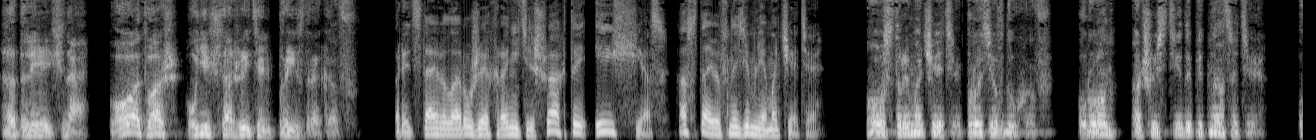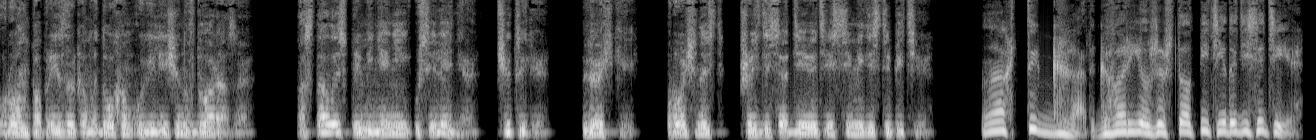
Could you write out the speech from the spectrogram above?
«Отлично! Вот ваш уничтожитель призраков!» Представил оружие хранитель шахты и исчез, оставив на земле мачете. «Острый мачете против духов. Урон от 6 до 15. Урон по призракам и духам увеличен в два раза. Осталось применений усиления. 4. Легкий. Прочность 69 из 75. «Ах ты гад! Говорил же, что от пяти до десяти!»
